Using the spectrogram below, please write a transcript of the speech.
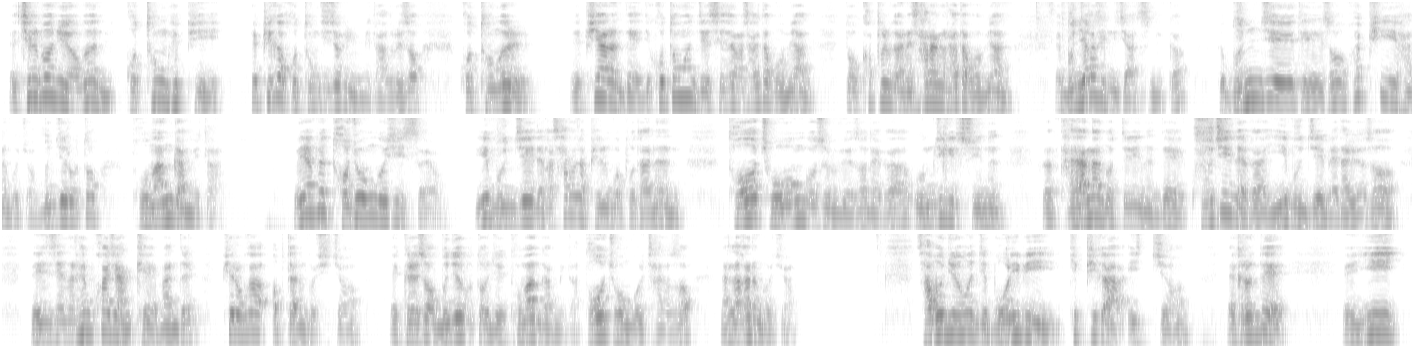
7번 유형은 고통 회피, 회피가 고통 지점입니다. 그래서 고통을 피하는데, 이제 고통은 이제 세상을 살다 보면 또 커플 간에 사랑을 하다 보면 문제가 생기지 않습니까? 그 문제에 대해서 회피하는 거죠. 문제로부터 도망갑니다. 왜냐하면 더 좋은 것이 있어요. 이 문제에 내가 사로잡히는 것보다는 더 좋은 것을 위해서 내가 움직일 수 있는 그런 다양한 것들이 있는데 굳이 내가 이 문제에 매달려서 내 인생을 행복하지 않게 만들 필요가 없다는 것이죠. 예, 그래서 문제로부터 이제 도망갑니다. 더 좋은 걸 찾아서 날아가는 거죠. 4번 유형은 이제 몰입이 깊이가 있죠. 예, 그런데 이,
